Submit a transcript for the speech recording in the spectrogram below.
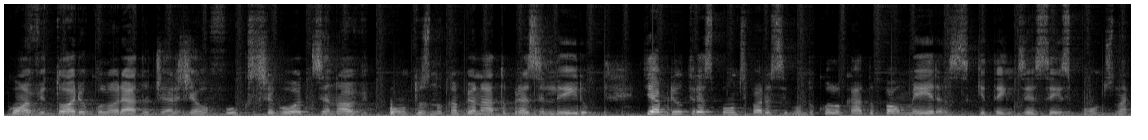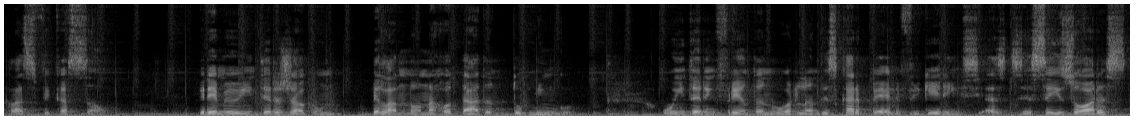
Com a vitória, o Colorado de Argel Fux chegou a 19 pontos no Campeonato Brasileiro e abriu 3 pontos para o segundo colocado Palmeiras, que tem 16 pontos na classificação. Grêmio e Inter jogam pela nona rodada no domingo. O Inter enfrenta no Orlando Scarpelli o Figueirense às 16 horas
